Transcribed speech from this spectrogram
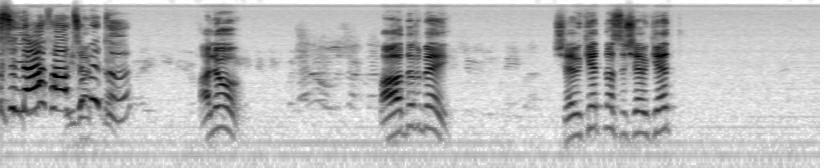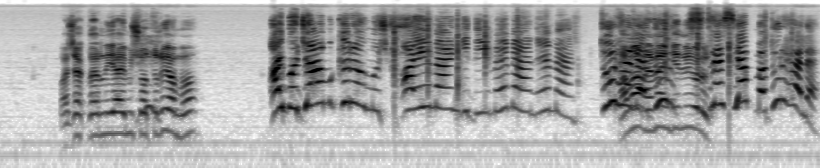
bilsin daha Bir falcı dakika. mıydı? Alo. Bahadır Bey. Şevket nasıl Şevket? Bacaklarını yaymış oturuyor mu? Ay bacağı mı kırılmış? Ay hemen gideyim hemen hemen. Dur Tamam, hele hemen dur. geliyoruz. Stres yapma dur hele.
